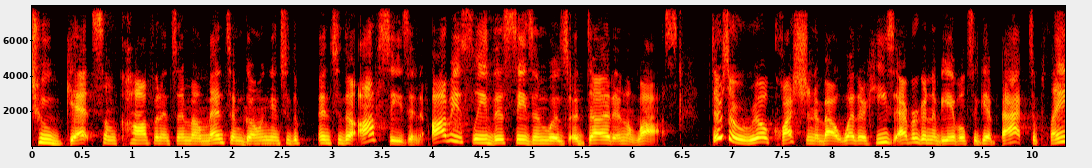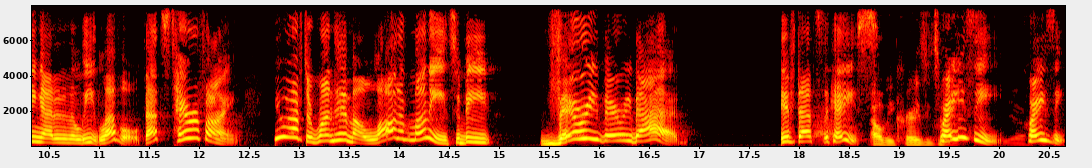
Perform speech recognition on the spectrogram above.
to get some confidence and momentum going mm-hmm. into the into the offseason. Obviously, this season was a dud and a loss. There's a real question about whether he's ever going to be able to get back to playing at an elite level. That's terrifying. You have to run him a lot of money to be very, very bad. If that's the case. That would be crazy. Too. Crazy, crazy.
